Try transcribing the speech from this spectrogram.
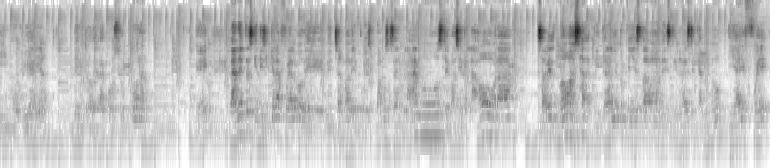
inmobiliaria dentro de la constructora. ¿okay? La neta es que ni siquiera fue algo de, de, chamba de pues vamos a hacer planos, te vas a ir a la obra, ¿sabes? No, o sea, literal yo creo que ya estaba destinado a este camino y ahí fue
